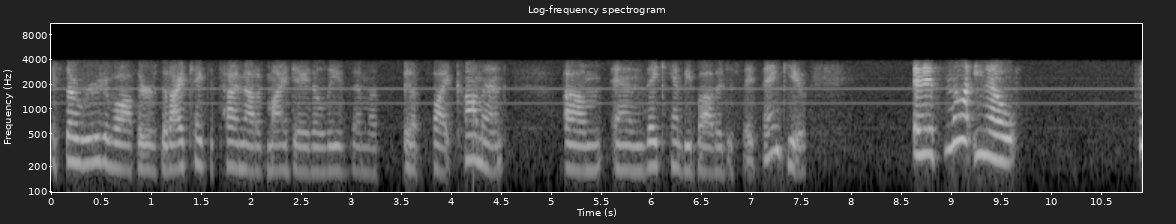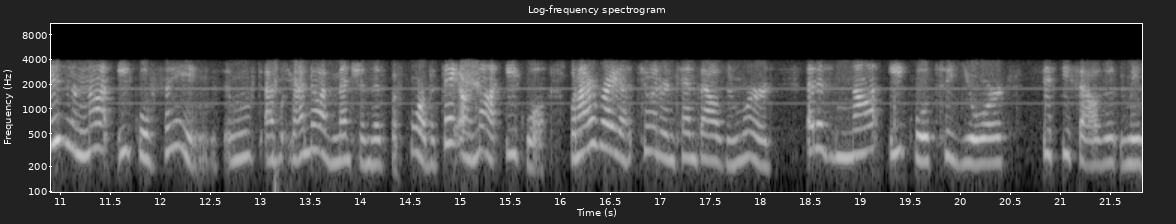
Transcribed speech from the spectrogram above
it's so rude of authors that I take the time out of my day to leave them a, a polite comment um, and they can't be bothered to say thank you. And it's not, you know, these are not equal things. And I know I've mentioned this before, but they are not equal. When I write a 210,000 words, that is not equal to your 50,000, I mean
